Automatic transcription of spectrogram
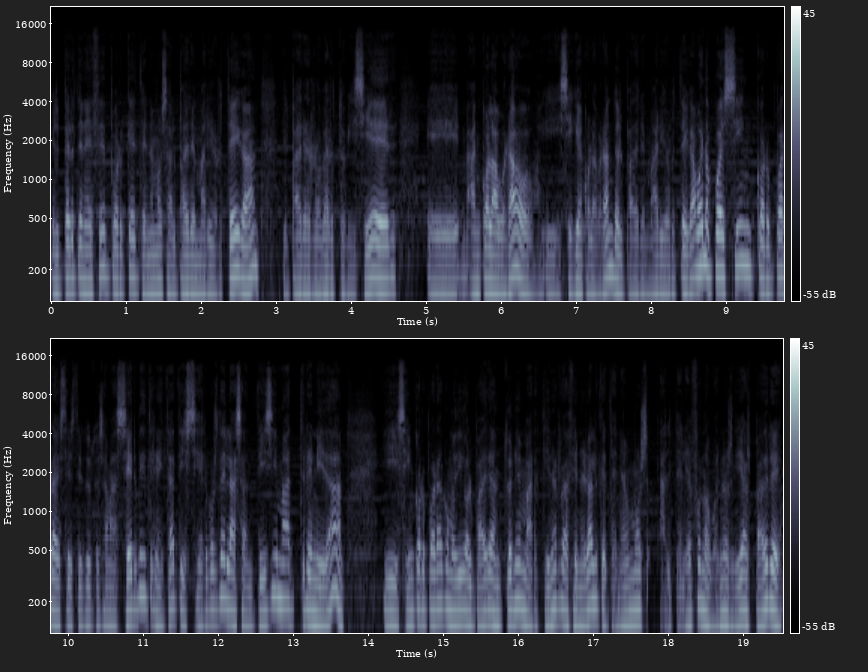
él pertenece porque tenemos al padre Mario Ortega, el padre Roberto Visier, eh, han colaborado y siguen colaborando el padre Mario Ortega. Bueno, pues se incorpora a este instituto, se llama Servi Trinitatis, Siervos de la Santísima Trinidad. Y se incorpora, como digo, el padre Antonio Martínez Racionero, al que tenemos al teléfono. Buenos días, padre.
